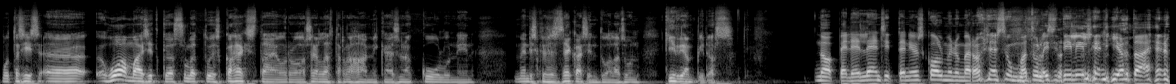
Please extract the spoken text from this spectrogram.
Mutta siis äh, huomaisitko, jos sulle tulisi 800 euroa sellaista rahaa, mikä ei sinulle kuulu, niin menisikö se sekaisin tuolla sun kirjanpidossa? No edelleen sitten, jos kolminumeroinen summa tulisi tilille, niin jota en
